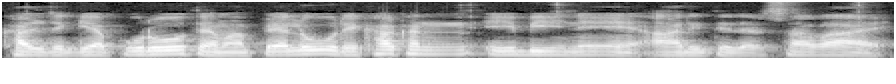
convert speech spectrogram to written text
ખાલી જગ્યા પૂરો, તેમાં પહેલું રેખાખંડ એ બીને આ રીતે દર્શાવાય.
